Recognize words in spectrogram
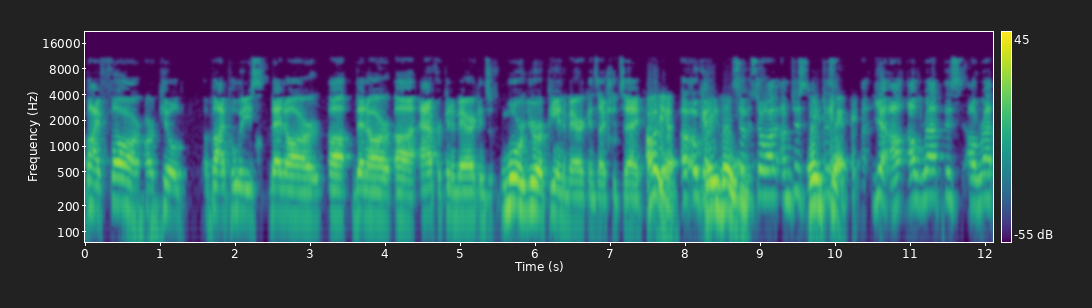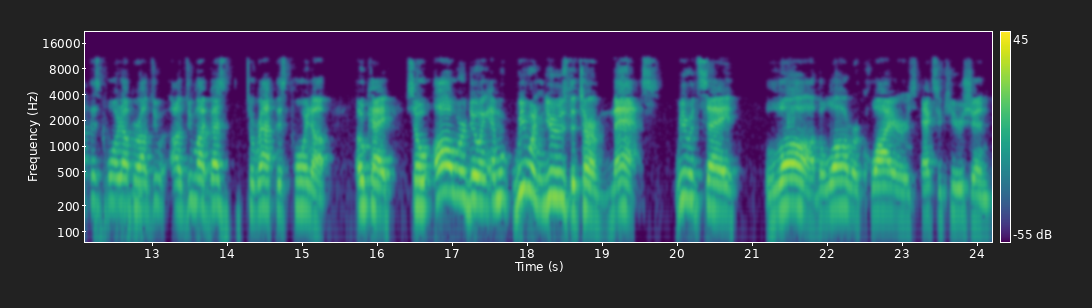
by far are killed by police than our uh, than our uh, African Americans, more European Americans, I should say. Oh yeah. Uh, okay. So, so I, am just, I'm just yeah. I'll, I'll, wrap this. I'll wrap this point up, or I'll do I'll do my best to wrap this point up. Okay. So all we're doing, and we wouldn't use the term mass. We would say law. The law requires execution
